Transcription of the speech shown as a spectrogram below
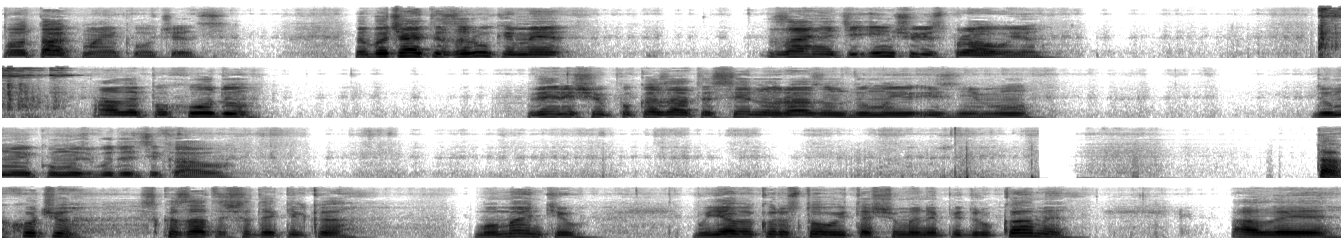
Отак має вийти. Вибачайте за руки, ми зайняті іншою справою. Але по ходу вирішив показати сину разом, думаю, і зніму. Думаю, комусь буде цікаво. Так, хочу сказати ще декілька моментів, бо я використовую те, що в мене під руками, але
